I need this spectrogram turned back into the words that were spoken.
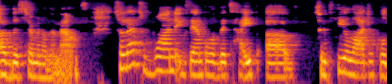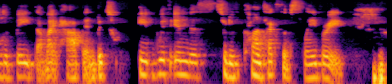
of the Sermon on the Mount. So that's one example of the type of sort of theological debate that might happen between within this sort of context of slavery. You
